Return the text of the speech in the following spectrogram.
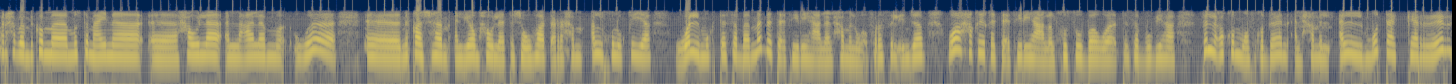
مرحبا بكم مستمعينا آه، حول العالم ونقاش هام اليوم حول تشوهات الرحم الخلقية والمكتسبة مدى تأثيرها على الحمل وفرص الإنجاب وحقيقة تأثيرها على الخصوبة وتسببها في العقم وفقدان الحمل المتكرر.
